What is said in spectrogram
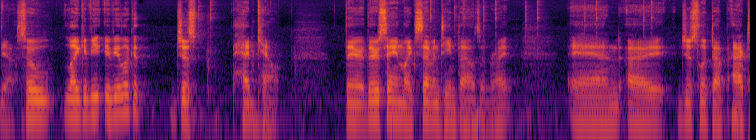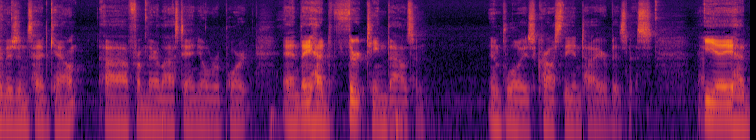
Yeah. So like if you if you look at just headcount, they're they're saying like seventeen thousand, right? and I just looked up Activision's headcount uh, from their last annual report, and they had 13,000 employees across the entire business. EA had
